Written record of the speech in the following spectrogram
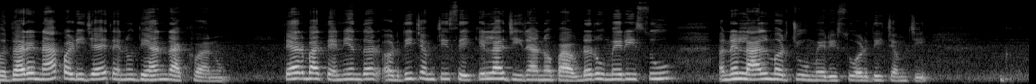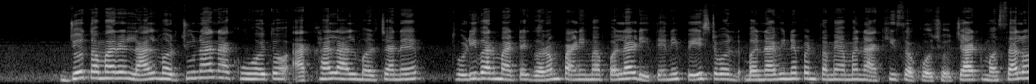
વધારે ના પડી જાય તેનું ધ્યાન રાખવાનું. ત્યારબાદ તેની અંદર અડધી ચમચી શેકેલા જીરાનો પાવડર ઉમેરીશું અને લાલ મરચું ઉમેરીશું અડધી ચમચી. જો તમારે લાલ મરચું ના નાખવું હોય તો આખા લાલ મરચાંને થોડીવાર માટે ગરમ પાણીમાં પલાળી તેની પેસ્ટ બનાવીને પણ તમે આમાં નાખી શકો છો. ચાટ મસાલો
